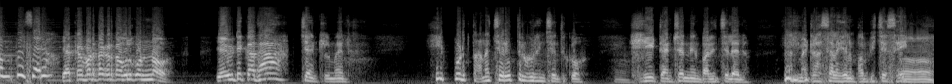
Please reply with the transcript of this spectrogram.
చంపేశారు? ఎక్కడ పడితే అక్కడ తగులుకుంటున్నావు? ఏమిటి కథ? జెంటల్మెన్ ఇప్పుడు తన చరిత్ర గురించి ఎందుకు? ఈ టెన్షన్ నేను భరించలేను. నన్ను మెడ్రాస్ ఎలాగైనా పంపించేసాయి. ఆ.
